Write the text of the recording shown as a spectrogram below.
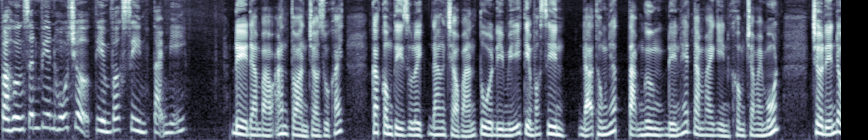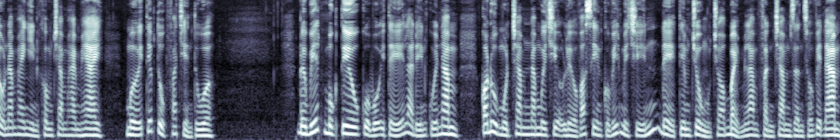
và hướng dẫn viên hỗ trợ tiêm vaccine tại Mỹ. Để đảm bảo an toàn cho du khách, các công ty du lịch đang chào bán tour đi Mỹ tiêm vaccine đã thống nhất tạm ngừng đến hết năm 2021, chờ đến đầu năm 2022 mới tiếp tục phát triển tour. Được biết, mục tiêu của Bộ Y tế là đến cuối năm có đủ 150 triệu liều vaccine COVID-19 để tiêm chủng cho 75% dân số Việt Nam.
